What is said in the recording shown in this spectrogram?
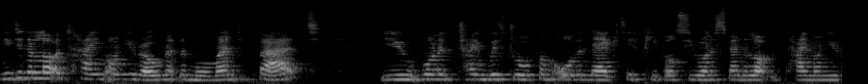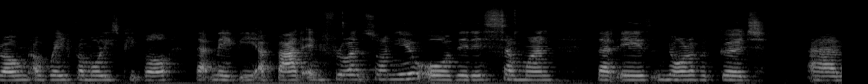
needing a lot of time on your own at the moment, but you want to try and withdraw from all the negative people so you want to spend a lot of time on your own away from all these people that may be a bad influence on you or there is someone that is not of a good um,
